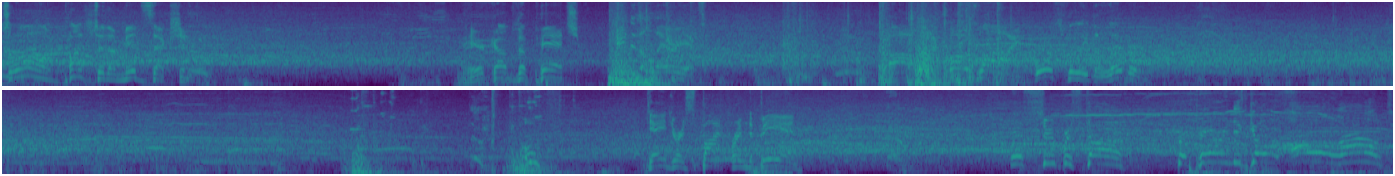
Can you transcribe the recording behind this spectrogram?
Strong punch to the midsection. Here comes the pitch. Into the lariat. Oh, what a clothesline. Forcefully delivered. Oof. Dangerous spot for him to be in. This superstar preparing to go all out.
